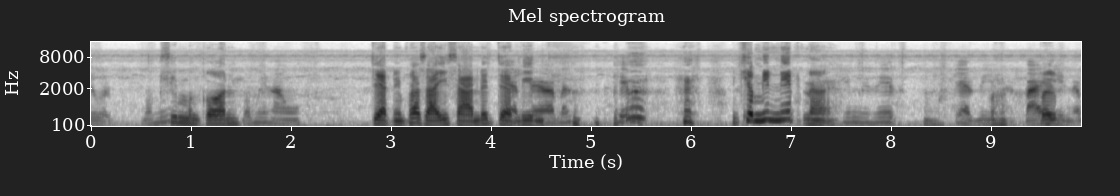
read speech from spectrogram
รวดบ่มีซิมเบิ่งก่อนบ่มีเนาแจดนี่ภาษาอีสานได้อแจดลิ้นแต่มันเข้มเข้มนิดๆนะเข้มนิดอืมๆแกดดินน่ะปลายไปดินเอา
